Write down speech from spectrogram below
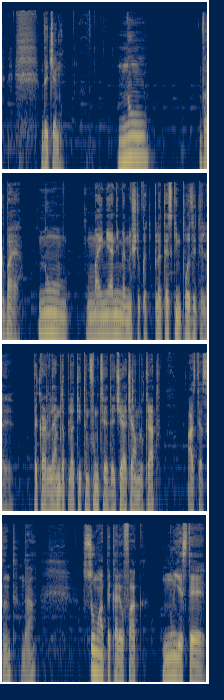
de ce nu? Nu, vorba aia, nu mai mi-a nimeni nu știu cât, plătesc impozitele pe care le-am de plătit în funcție de ceea ce am lucrat, astea sunt, da? Suma pe care o fac nu este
